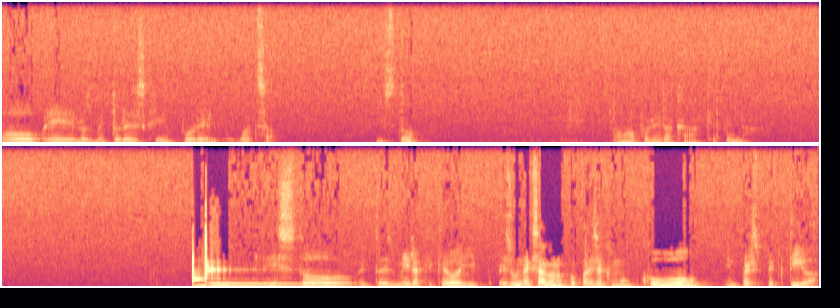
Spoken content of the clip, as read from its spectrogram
o eh, los mentores escriben por el WhatsApp. ¿Listo? Vamos a poner acá, qué pena. Listo, entonces mira que quedó, y es un hexágono que parece como un cubo en perspectiva.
